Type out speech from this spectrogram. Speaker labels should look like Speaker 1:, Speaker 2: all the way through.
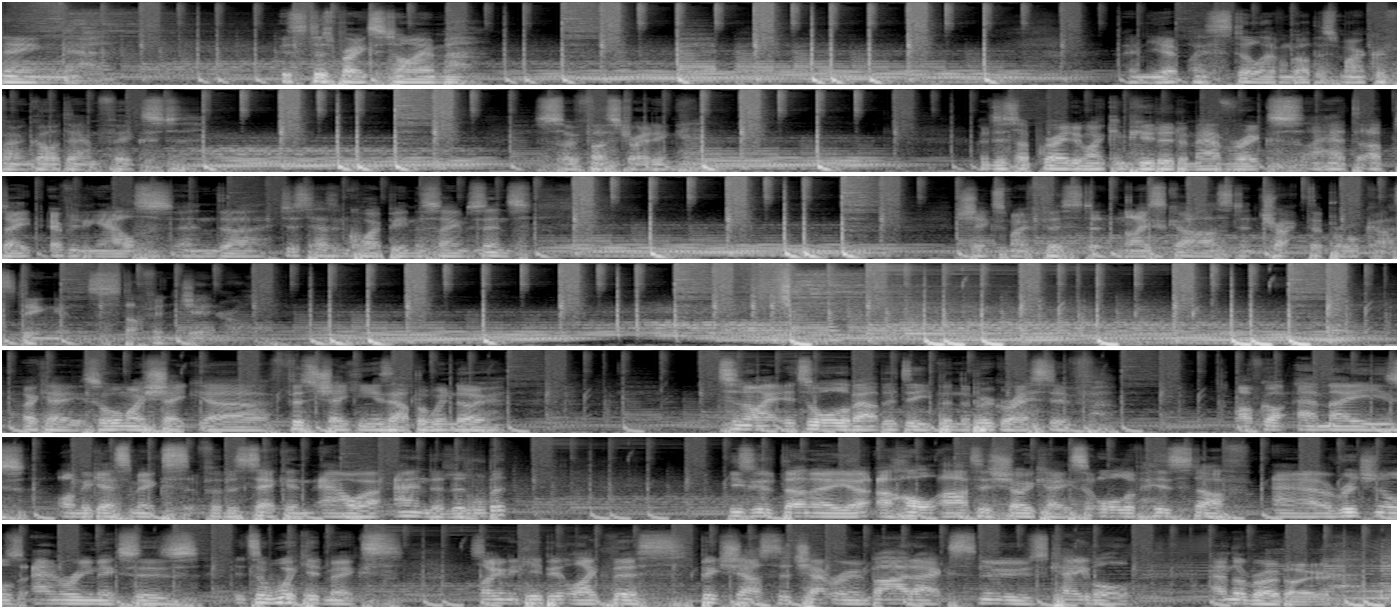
Speaker 1: Evening. It's just breaks time. And yet I still haven't got this microphone goddamn fixed. So frustrating. I just upgraded my computer to Mavericks. I had to update everything else and uh, it just hasn't quite been the same since. Shakes my fist at Nicecast and Traktor Broadcasting and stuff in general. Okay, so all my shake, uh, fist shaking is out the window. Tonight it's all about the deep and the progressive. I've got Amaze on the guest mix for the second hour and a little bit. He's done a, a whole artist showcase, all of his stuff, uh, originals and remixes. It's a wicked mix. So I'm going to keep it like this. Big shouts to the chat room, Bardax, Snooze, Cable, and the Robo.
